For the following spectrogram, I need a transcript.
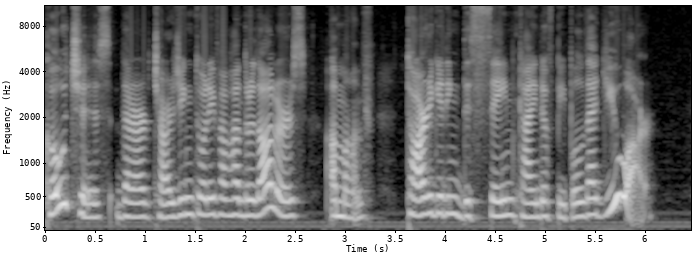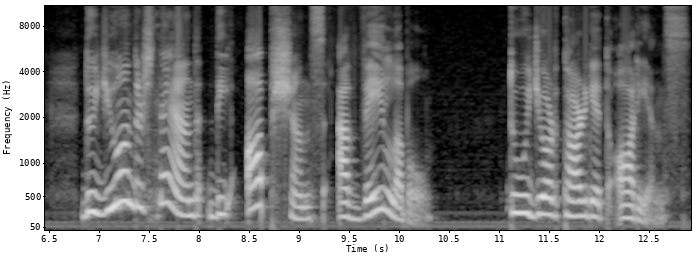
coaches that are charging $2,500 a month targeting the same kind of people that you are? Do you understand the options available to your target audience.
